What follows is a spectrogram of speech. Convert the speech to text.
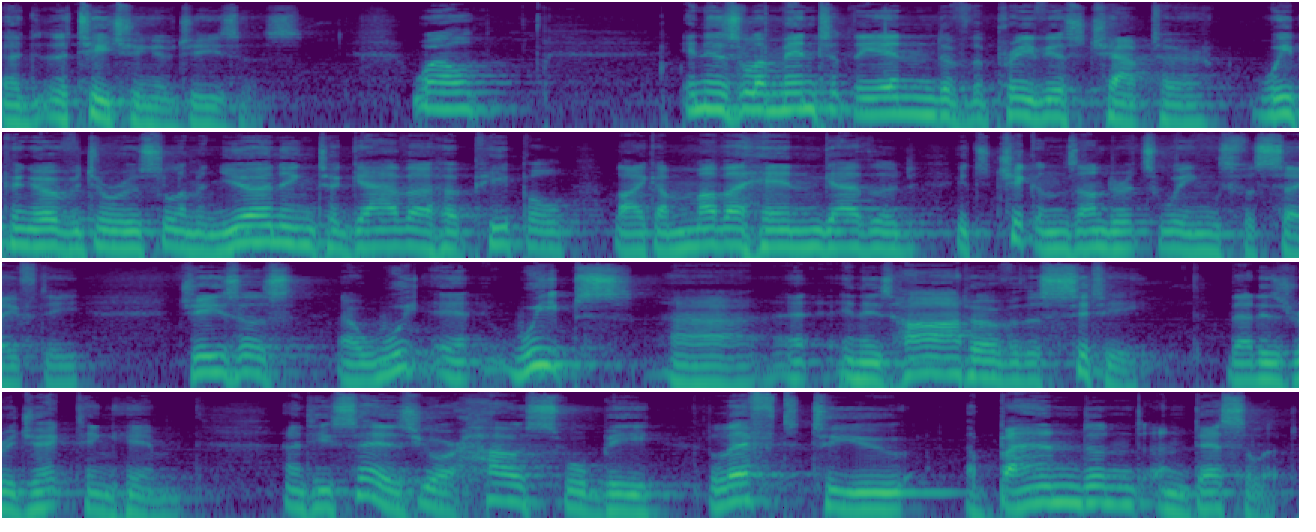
uh, the teaching of Jesus? Well, in his lament at the end of the previous chapter, weeping over Jerusalem and yearning to gather her people like a mother hen gathered its chickens under its wings for safety, Jesus uh, we, uh, weeps uh, in his heart over the city that is rejecting him. And he says, Your house will be left to you abandoned and desolate.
